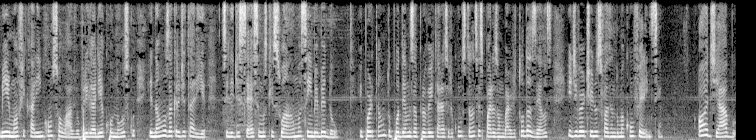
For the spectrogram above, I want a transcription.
Minha irmã ficaria inconsolável, brigaria conosco e não nos acreditaria se lhe disséssemos que sua ama se embebedou. E, portanto, podemos aproveitar as circunstâncias para zombar de todas elas e divertir-nos fazendo uma conferência. Ó oh, diabo,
